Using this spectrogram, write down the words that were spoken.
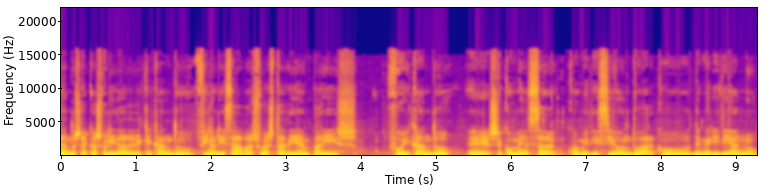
dándose a casualidade de que cando finalizaba a súa estadía en París foi cando eh, se comeza coa medición do arco de meridiano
